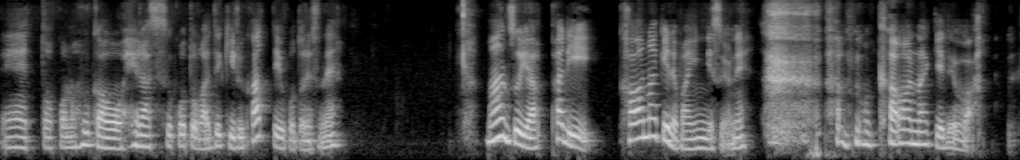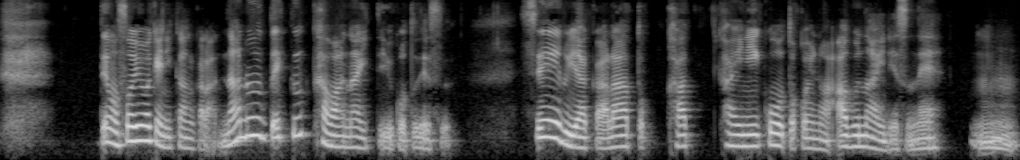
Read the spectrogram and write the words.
えー、っと、この負荷を減らすことができるかっていうことですね。まず、やっぱり、買わなければいいんですよね。あの、買わなければ。でもそういうわけにいかんから、なるべく買わないっていうことです。セールやからと買いに行こうとかいうのは危ないですね。うん。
